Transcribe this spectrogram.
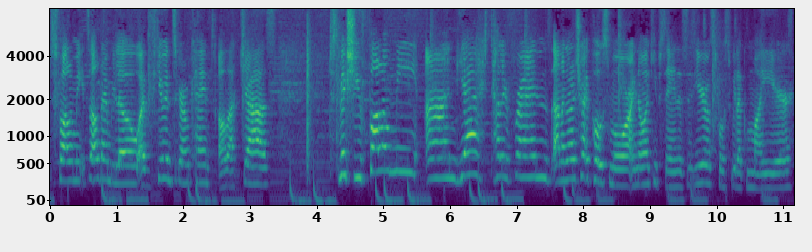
just follow me. It's all down below. I have a few Instagram accounts, all that jazz. Just make sure you follow me and yeah, tell your friends. And I'm going to try to post more. I know I keep saying this. This year was supposed to be like my year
